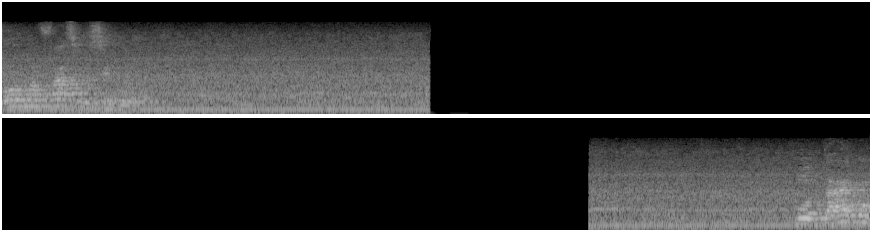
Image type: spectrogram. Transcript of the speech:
forma fácil y segura. Montaje con.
